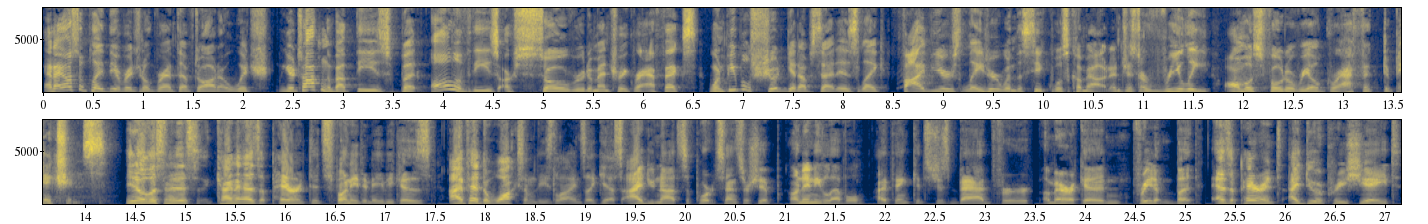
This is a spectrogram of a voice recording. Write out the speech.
And I also played the original Grand Theft Auto, which you're talking about these, but all of these are so rudimentary graphics. When people should get upset is like five years later when the sequels come out and just are really almost photoreal graphic depictions. You know, listen to this kind of as a parent, it's funny to me because I've had to walk some of these lines. Like, yes, I do not support censorship on any level. I think it's just bad for America and freedom. But as a parent, I do appreciate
